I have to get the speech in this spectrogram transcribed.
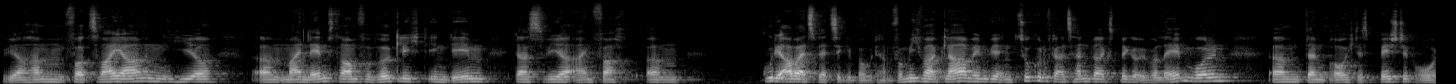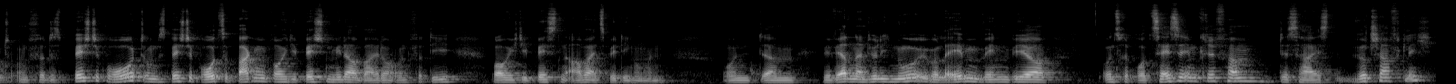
Wir haben vor zwei Jahren hier ähm, meinen Lebenstraum verwirklicht, indem dass wir einfach ähm, gute Arbeitsplätze gebaut haben. Für mich war klar, wenn wir in Zukunft als Handwerksbäcker überleben wollen, ähm, dann brauche ich das beste Brot. Und für das beste Brot, um das beste Brot zu backen, brauche ich die besten Mitarbeiter und für die brauche ich die besten Arbeitsbedingungen. Und ähm, wir werden natürlich nur überleben, wenn wir unsere Prozesse im Griff haben, das heißt wirtschaftlich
